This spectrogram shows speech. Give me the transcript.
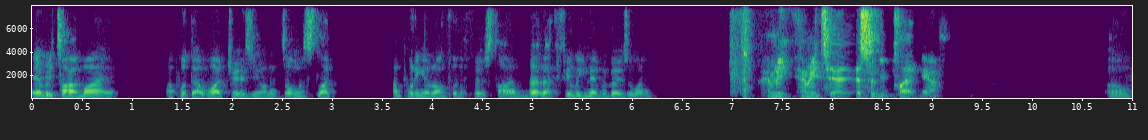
every time I I put that white jersey on, it's almost like I'm putting it on for the first time. That that feeling never goes away. How many how many tests have you played now? Oh,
